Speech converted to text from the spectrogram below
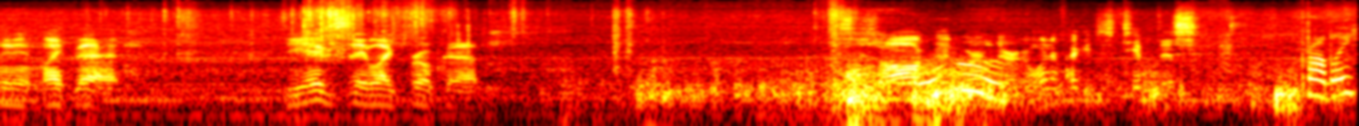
They didn't like that. The eggs they like broke up. This is all good worm dirt. I wonder if I could just tip this. Probably.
